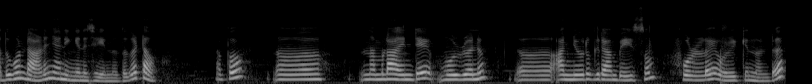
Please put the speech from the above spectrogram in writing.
അതുകൊണ്ടാണ് ഞാൻ ഇങ്ങനെ ചെയ്യുന്നത് കേട്ടോ. അപ്പോൾ നമ്മൾ അതിന്റെ മുഴുവനും അഞ്ഞൂറ് ഗ്രാം ബേസും ഫുള്ള് ഒഴിക്കുന്നുണ്ട്.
